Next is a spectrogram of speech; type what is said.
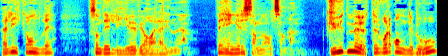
Det er like åndelig som det livet vi har her inne. Det henger sammen, alt sammen. Gud møter våre åndelige behov,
